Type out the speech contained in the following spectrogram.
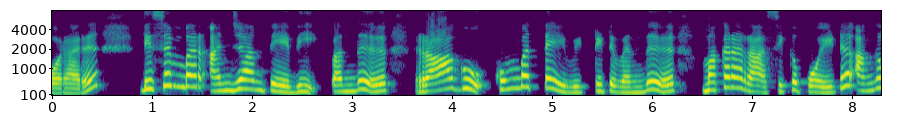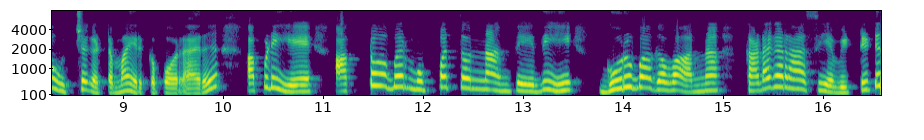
போறாரு. டிசம்பர் அஞ்சாம் தேதி வந்து ராகு கும்பத்தை விட்டுட்டு வந்து மகர ராசிக்கு போயிட்டு அங்க உச்சகட்டமா இருக்க போறாரு. அப்படியே அக்டோபர் முப்பத்தொன்னாம் தேதி குரு பகவான் கடக ராசியை விட்டுட்டு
